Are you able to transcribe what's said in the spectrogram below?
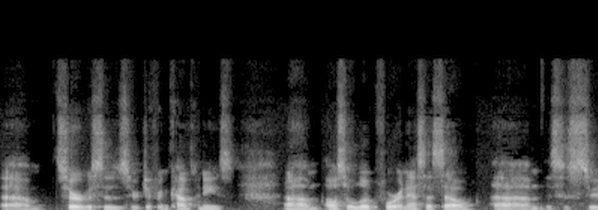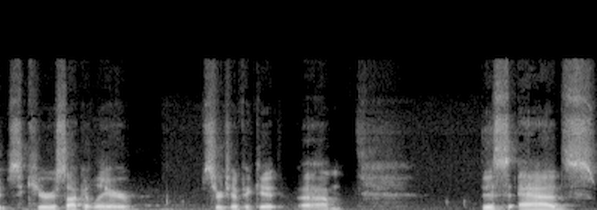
um, services or different companies. Um, also look for an SSL. Um, this is secure socket layer certificate. Um, this adds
